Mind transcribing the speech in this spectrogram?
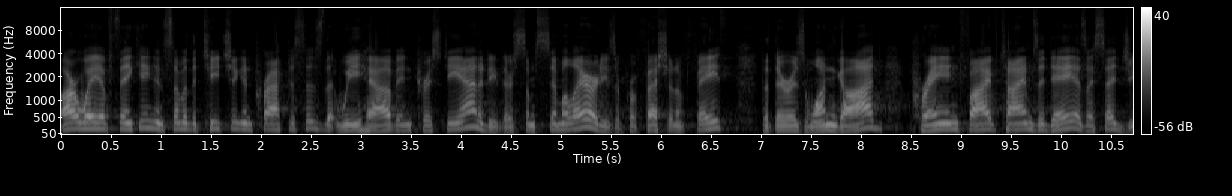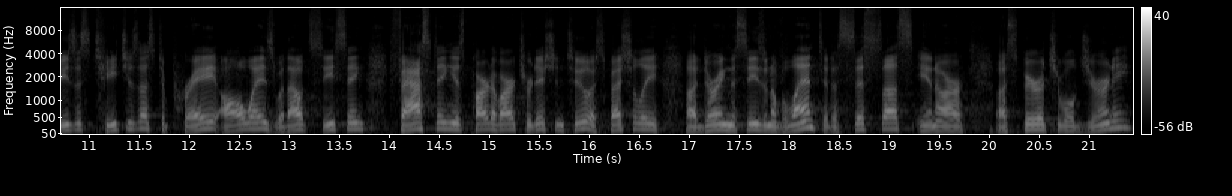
our way of thinking and some of the teaching and practices that we have in Christianity. There's some similarities a profession of faith that there is one God, praying five times a day. As I said, Jesus teaches us to pray always without ceasing. Fasting is part of our tradition too, especially uh, during the season of Lent. It assists us in our uh, spiritual journey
